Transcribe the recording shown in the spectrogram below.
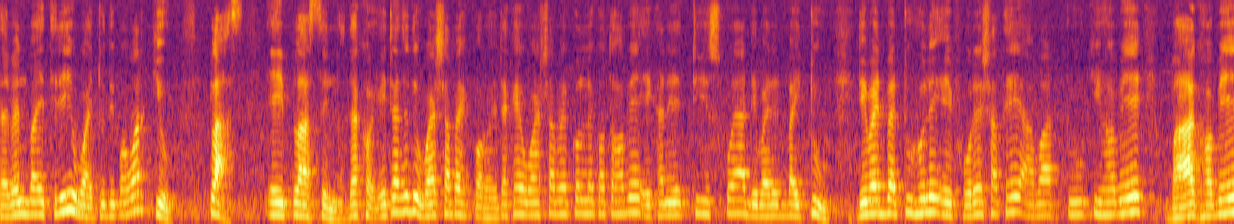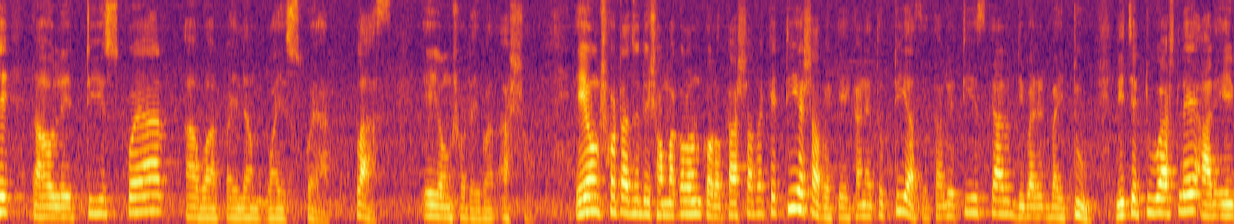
seven by three Y to the power cube plus এই প্লাস চিহ্ন। দেখো, এটা যদি ওয়াই সাপেক্ষে করো, এটাকে ওয়াই সাপেক্ষে করলে কত হবে? এখানে T square divided by two divide by two হলে এই ফোরের সাথে আবার টু কি হবে? ভাগ হবে। তাহলে টি স্কোয়ার আবার পাইলাম ওয়াই স্কোয়ার প্লাস এই অংশটা এবার আসো। এই অংশটা যদি সমাকলন করো, কার সাপেক্ষে? টি এর সাপেক্ষে। এখানে তো টি আছে, তাহলে T square divided by two নিচে টু আসলে আর এই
